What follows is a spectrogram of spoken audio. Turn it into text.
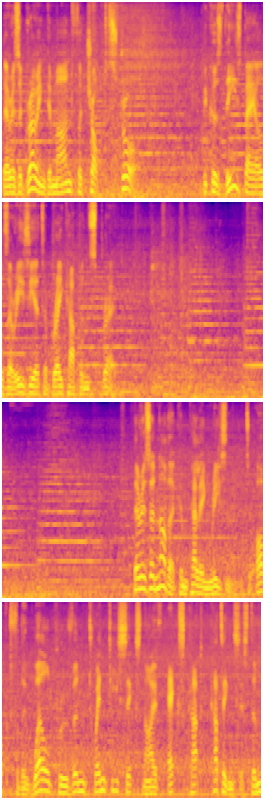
There is a growing demand for chopped straw because these bales are easier to break up and spread. There is another compelling reason to opt for the well-proven 26 knife X-Cut cutting system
